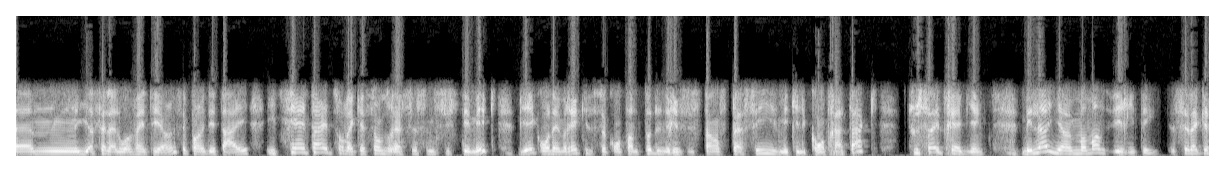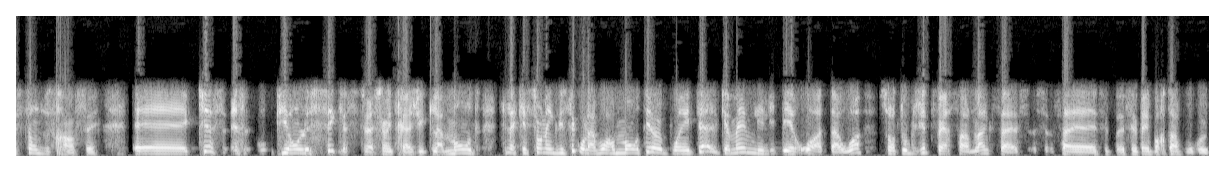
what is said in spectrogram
Euh, il a fait la loi 21, c'est pas un détail. Il tient tête sur la question du racisme systémique, bien qu'on aimerait qu'il se contente pas d'une résistance passive, mais qu'il contre-attaque. Tout ça est très bien. Mais là, il y a un moment de vérité. C'est la question du français. Euh, puis on le sait que la situation est tragique. La monte, la question linguistique, on la voit remonter à un point tel que même les libéraux à Ottawa sont obligés de faire semblant que ça, c'est important pour eux.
